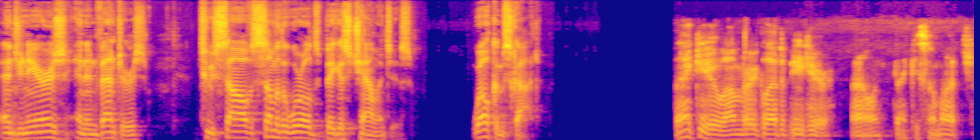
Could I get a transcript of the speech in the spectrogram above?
engineers, and inventors to solve some of the world's biggest challenges. Welcome, Scott. Thank you. I'm very glad to be here, Alan. Thank you so much.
